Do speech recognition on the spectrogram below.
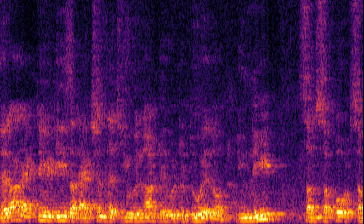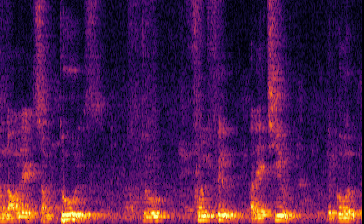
there are activities or actions that you will not be able to do alone. You need some support, some knowledge, some tools to fulfill or achieve the goal.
